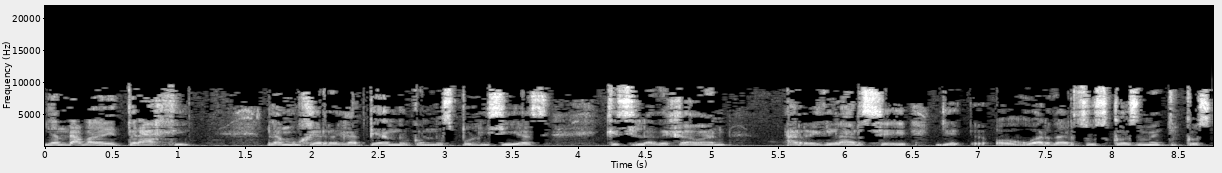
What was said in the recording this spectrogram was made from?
y andaba de traje, la mujer regateando con los policías que si la dejaban arreglarse o guardar sus cosméticos.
